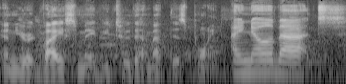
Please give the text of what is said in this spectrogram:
and your advice maybe to them at this point? I know that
